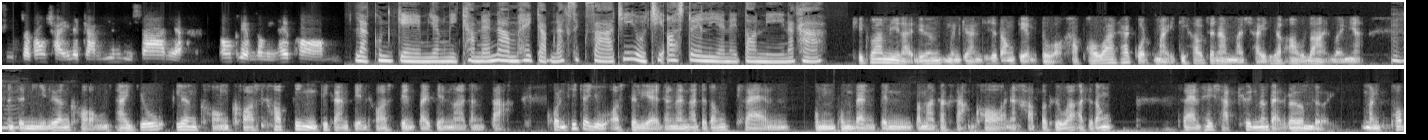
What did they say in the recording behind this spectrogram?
ที่จะต้องใช้ในการยื่นวีซ่าเนี่ยต้องเตรียมตรงนี้ให้พร้อม และคุณเกมยังมีคำแนะนำให้กับนักศึกษาที่อยู่ที่ออสเตรเลียในตอนนี้นะคะ คิดว่ามีหลายเรื่องเหมือนกันที่จะต้องเตรียมตัวครับ เพราะว่าถ้ากฎใหม่ที่เขาจะนำมาใช้ที่เขา outline ไว้เนี่ย มันจะมีเรื่องของอายุเรื่องของ course hopping ที่การเปลี่ยนคอสเปลี่ยนไปเปลี่ยนมาต่าง ๆ คนที่จะอยู่ออสเตรเลียดังนั้นอาจจะต้อง plan ผมผมแบ่งเป็นประมาณสักสามข้อนะครับ ก็คือว่าอาจจะต้องแพลนให้ชัดขึ้นตั้งแต่เริ่มเลย มันเพราะ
